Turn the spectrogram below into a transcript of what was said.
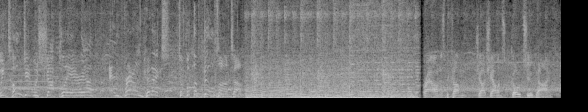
We told you it was shot play area, and Brown connects to put the Bills on top. Brown has become Josh Allen's go-to guy.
